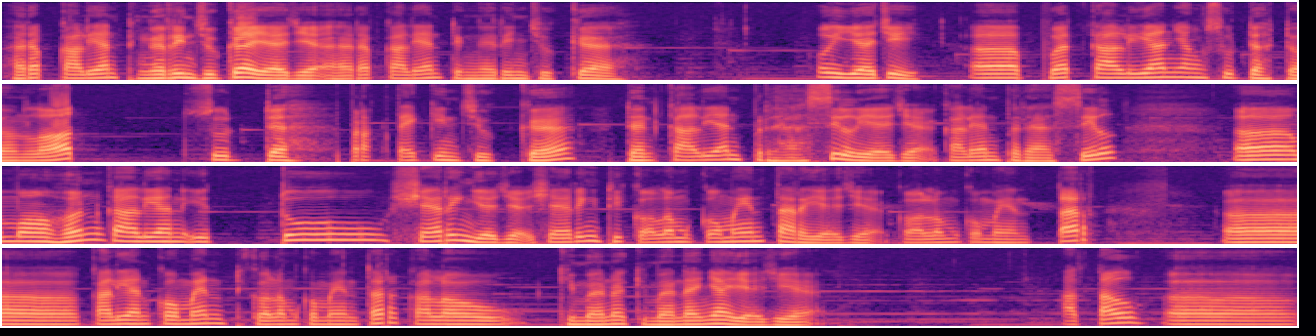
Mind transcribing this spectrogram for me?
harap kalian dengerin juga ya ja harap kalian dengerin juga. Oh iya Ci. Uh, buat kalian yang sudah download sudah praktekin juga dan kalian berhasil ya ja kalian berhasil uh, mohon kalian itu itu sharing ya, Jak. Sharing di kolom komentar ya, Jak. Kolom komentar uh, kalian komen di kolom komentar kalau gimana gimananya ya, Jak. Atau uh,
